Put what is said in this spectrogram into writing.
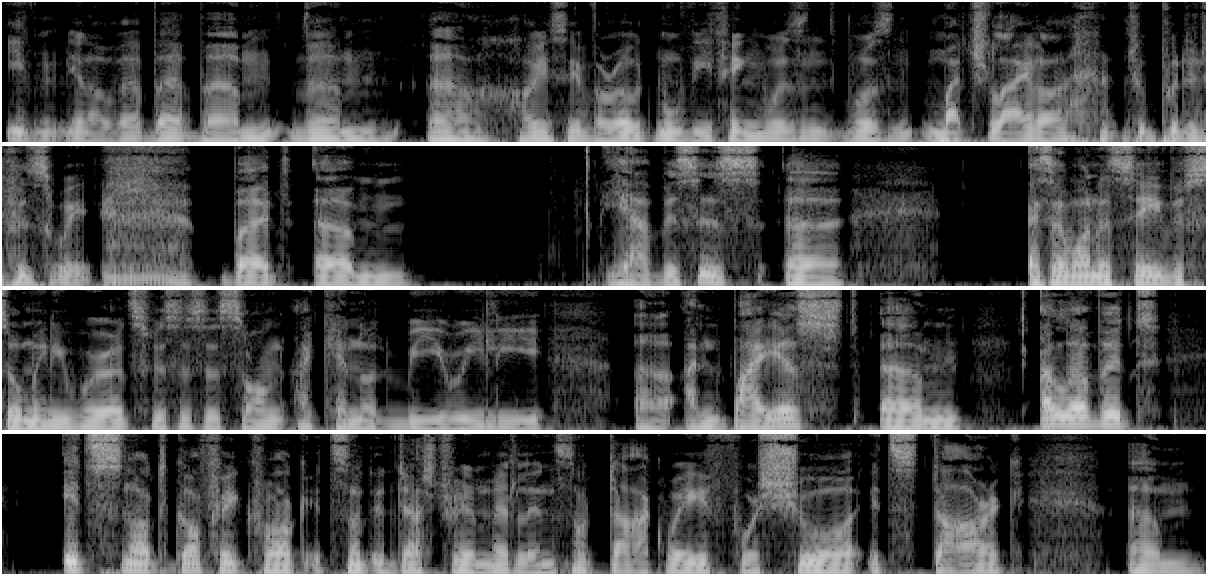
Even you know the the the, um, the um, uh, how you say the road movie thing wasn't wasn't much lighter to put it this way, but um, yeah, this is. Uh, as I want to say with so many words, this is a song I cannot be really uh, unbiased. Um, I love it. It's not gothic rock, it's not industrial metal, and it's not dark wave for sure. It's dark. Um,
